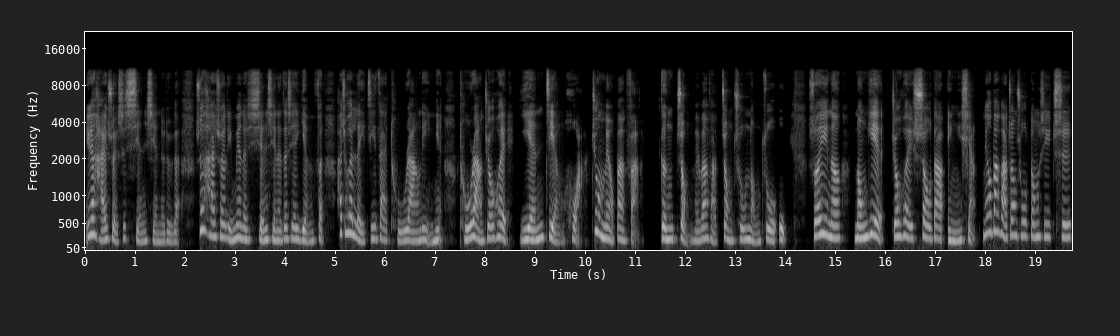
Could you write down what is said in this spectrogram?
因为海水是咸咸的，对不对？所以海水里面的咸咸的这些盐分，它就会累积在土壤里面，土壤就会盐碱化，就没有办法。耕种没办法种出农作物，所以呢，农业就会受到影响，没有办法种出东西吃，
